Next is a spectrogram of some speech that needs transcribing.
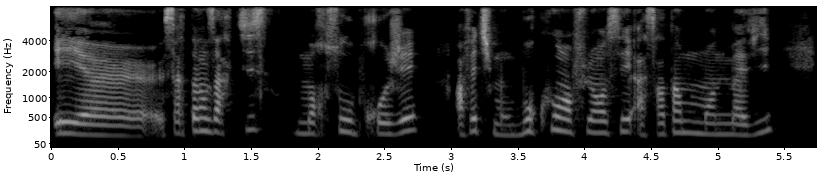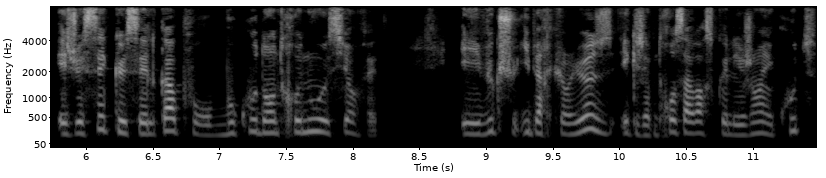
Et euh, certains artistes, morceaux ou projets, en fait, ils m'ont beaucoup influencé à certains moments de ma vie. Et je sais que c'est le cas pour beaucoup d'entre nous aussi, en fait. Et vu que je suis hyper curieuse et que j'aime trop savoir ce que les gens écoutent,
